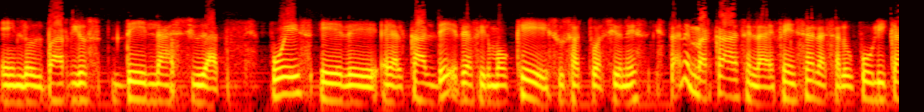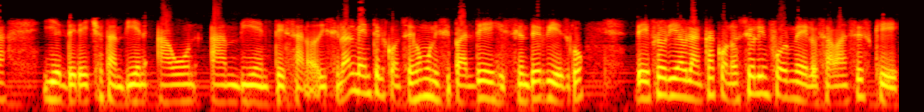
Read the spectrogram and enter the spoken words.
en los barrios de la ciudad. Pues el, eh, alcalde reafirmó que sus actuaciones están enmarcadas en la defensa de la salud pública y el derecho también a un ambiente sano. Adicionalmente, el Consejo Municipal de Gestión de Riesgo de Florida Blanca conoció el informe de los avances que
